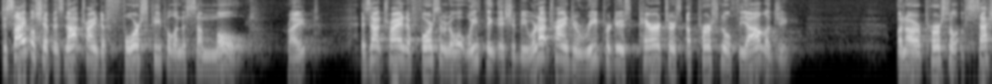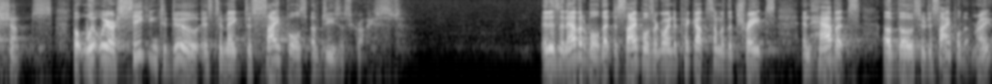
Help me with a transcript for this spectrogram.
Discipleship is not trying to force people into some mold, right? It's not trying to force them into what we think they should be. We're not trying to reproduce paraters of personal theology and our personal obsessions. But what we are seeking to do is to make disciples of Jesus Christ. It is inevitable that disciples are going to pick up some of the traits and habits of those who disciple them, right?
